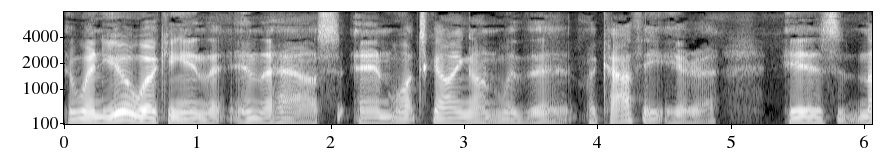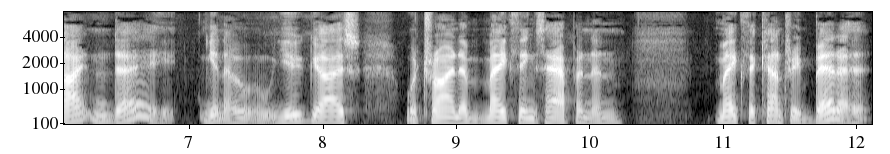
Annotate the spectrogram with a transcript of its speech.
when you were working in the in the House and what's going on with the McCarthy era is night and day. You know, you guys were trying to make things happen and make the country better.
